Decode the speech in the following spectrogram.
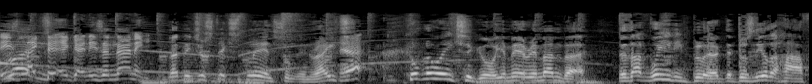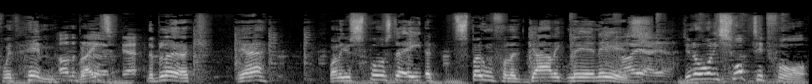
He's Right. legged it again. He's a nanny. Let me just explain something, right? Yeah. A couple of weeks ago, you may remember that that weedy blurk that does the other half with him, Oh, the right? blurk, yeah. The blurk, yeah? Well, he was supposed to eat a spoonful of garlic mayonnaise. Oh, yeah, yeah. Do you know what he swapped it for?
